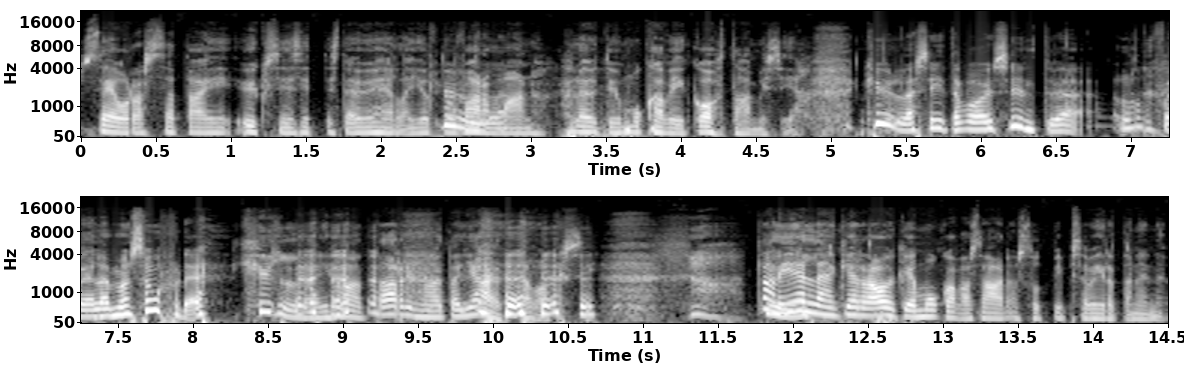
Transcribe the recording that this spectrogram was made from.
seurassa tai yksin sitten sitä yhdellä juttu Kyllä. varmaan löytyy mukavia kohtaamisia. Kyllä, siitä voi syntyä loppuelämän suhde. Kyllä, joo, tarinoita jaettavaksi. Tämä oli jälleen kerran oikein mukava saada sut Pipsa Virtanen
